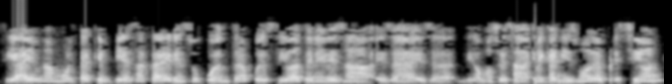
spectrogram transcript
si hay una multa que empieza a caer en su contra pues sí va a tener esa esa esa digamos ese mecanismo de presión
